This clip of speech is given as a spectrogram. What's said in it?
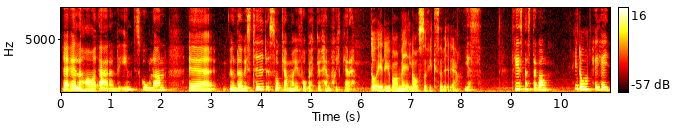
eller har ärende in till skolan eh, under en viss tid så kan man ju få böcker hemskickade. Då är det ju bara att mejla oss så fixar vi det. Yes. Tills nästa gång. Hej då! Hej hej!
